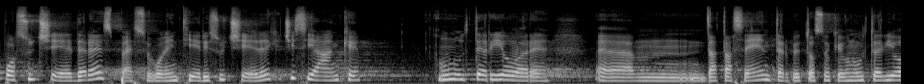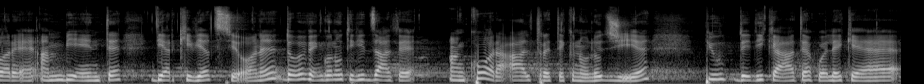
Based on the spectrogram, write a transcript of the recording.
può succedere, spesso e volentieri succede, che ci sia anche un ulteriore ehm, data center piuttosto che un ulteriore ambiente di archiviazione dove vengono utilizzate ancora altre tecnologie più dedicate a quelle che è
